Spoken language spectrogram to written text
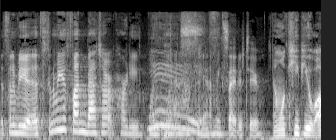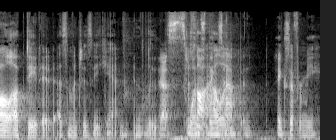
It's gonna be a, it's gonna be a fun bachelorette party when, when it happens. yeah, I'm excited too. And we'll keep you all updated as much as we can in the loop. Yes, Just once not things Helen. happen, except for me.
